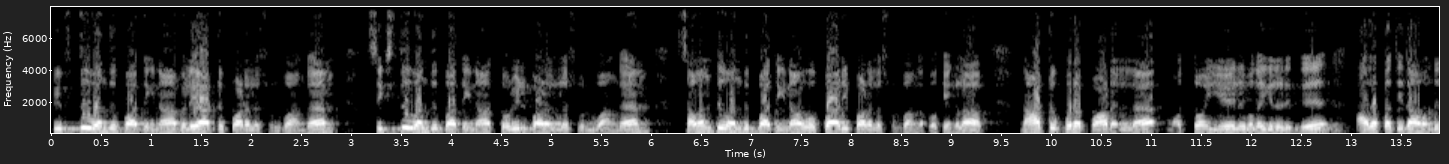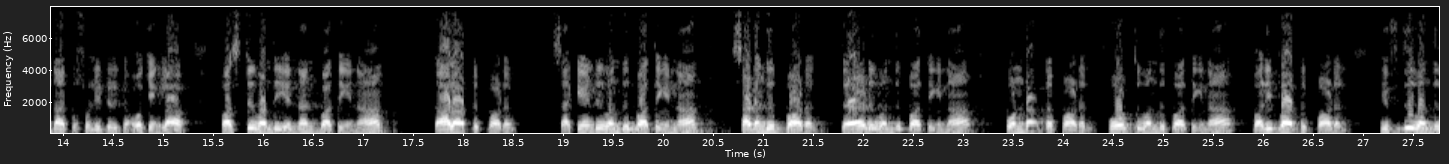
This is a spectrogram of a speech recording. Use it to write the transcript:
ஃபிஃப்த்து வந்து பார்த்தீங்கன்னா விளையாட்டு பாடலை சொல்லுவாங்க. சிக்ஸ்த்து வந்து பார்த்தீங்கன்னா தொழில் பாடல்களை சொல்லுவாங்க. செவன்த்து வந்து பார்த்தீங்கன்னா ஒப்பாடி பாடலை சொல்லுவாங்க. ஓகேங்களா நாட்டுப்புற பாடலில் மொத்தம் ஏழு வகைகள் இருக்குது அதை பற்றி தான் வந்து நான் இப்போ சொல்லிட்டு இருக்கேன். ஓகேங்களா ஃபஸ்ட்டு வந்து என்னன்னு பார்த்தீங்கன்னா தாலாட்டு பாடல். செகண்டு வந்து பார்த்தீங்கன்னா சடங்கு பாடல். தேர்டு வந்து பார்த்தீங்கன்னா கொண்டாட்ட பாடல். ஃபோர்த்து வந்து பார்த்தீங்கன்னா வழிபாட்டு பாடல். ஃபிஃப்த்து வந்து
